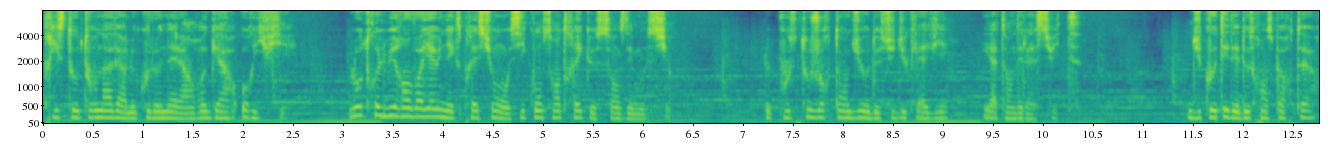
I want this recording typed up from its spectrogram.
Tristo tourna vers le colonel un regard horrifié. L'autre lui renvoya une expression aussi concentrée que sans émotion. Le pouce toujours tendu au-dessus du clavier, il attendait la suite. Du côté des deux transporteurs,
